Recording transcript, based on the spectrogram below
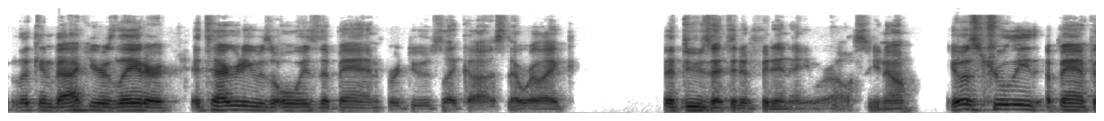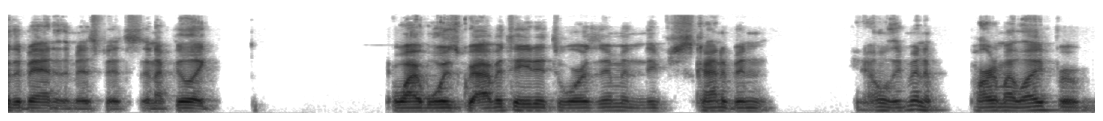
looking back years later, integrity was always the band for dudes like us that were like the dudes that didn't fit in anywhere else, you know? It was truly a band for the band of the Misfits. And I feel like why I've always gravitated towards them and they've just kind of been, you know, they've been a part of my life for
